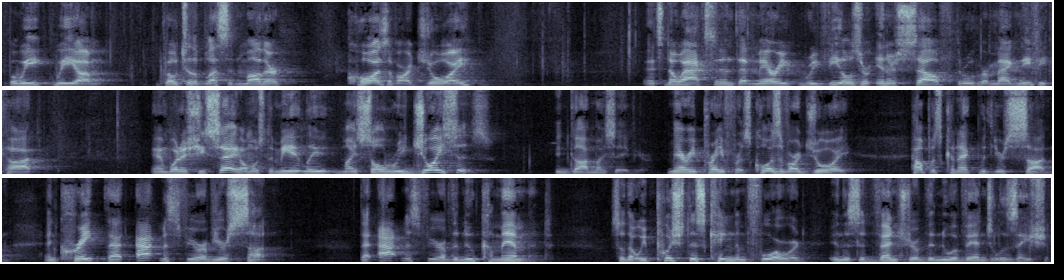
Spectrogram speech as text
But we we um, go to the Blessed Mother, cause of our joy. It's no accident that Mary reveals her inner self through her Magnificat. And what does she say? Almost immediately, my soul rejoices in God, my Savior. Mary, pray for us, cause of our joy. Help us connect with your Son and create that atmosphere of your Son, that atmosphere of the new commandment, so that we push this kingdom forward in this adventure of the new evangelization.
